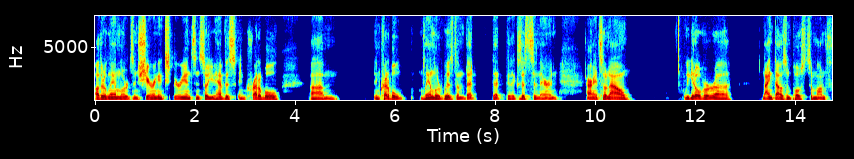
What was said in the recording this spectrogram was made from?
other landlords and sharing experience. And so you have this incredible, um, incredible landlord wisdom that that that exists in there. And all right, so now we get over uh, nine thousand posts a month,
